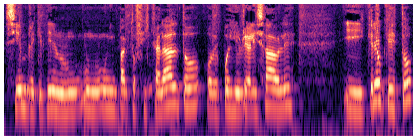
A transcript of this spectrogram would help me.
siempre que tienen un, impacto fiscal alto o después irrealizables y creo que esto,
